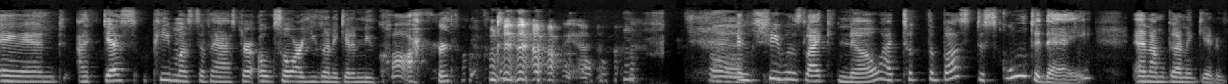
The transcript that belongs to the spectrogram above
And I guess P must have asked her, "Oh, so are you going to get a new car?" yeah. and she was like, "No, I took the bus to school today, and I'm going to get it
